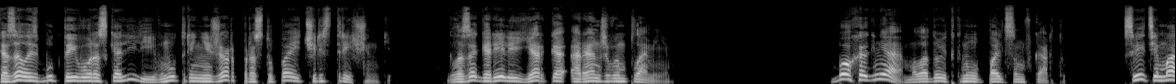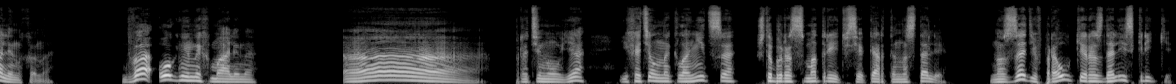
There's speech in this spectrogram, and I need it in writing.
Казалось, будто его раскалили, и внутренний жар проступает через трещинки. Глаза горели ярко-оранжевым пламенем. «Бог огня!» — молодой ткнул пальцем в карту. «В свете Малинхона. Два огненных Малина». А -а -а протянул я и хотел наклониться, чтобы рассмотреть все карты на столе. Но сзади в проулке раздались крики.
